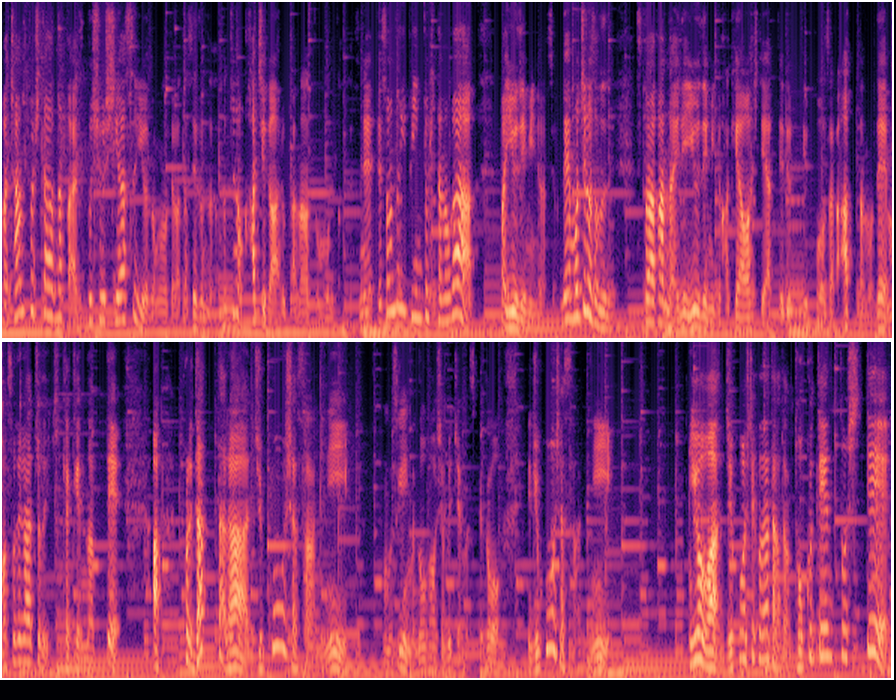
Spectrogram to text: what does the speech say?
まあ、ちゃんとしたなんか復習しやすいようなもので渡せるんだったら、そっちの価値があるかなと思ったんですね。で、その時ピンときたのが、まあ、ユーデミーなんですよ。で、もちろんそのストア館内でユーデミと掛け合わせてやってるっていう講座があったので、まあ、それがちょっときっかけになって、あ、これだったら受講者さんに、もうすげえ今ノウハウ喋っちゃいますけど、受講者さんに、要は受講してくださった方の特典として、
